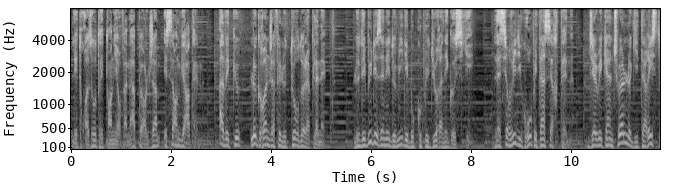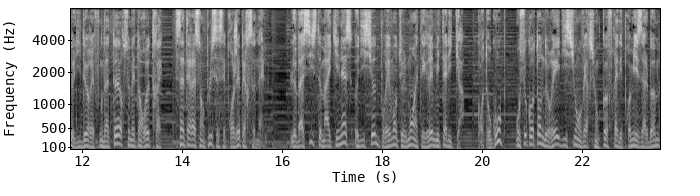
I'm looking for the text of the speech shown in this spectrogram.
les trois autres étant Nirvana, Pearl Jam et Soundgarden. Avec eux, le grunge a fait le tour de la planète. Le début des années 2000 est beaucoup plus dur à négocier. La survie du groupe est incertaine. Jerry Cantrell, le guitariste, leader et fondateur, se met en retrait, s'intéressant plus à ses projets personnels. Le bassiste Mike Innes auditionne pour éventuellement intégrer Metallica. Quant au groupe, on se contente de rééditions en version coffret des premiers albums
